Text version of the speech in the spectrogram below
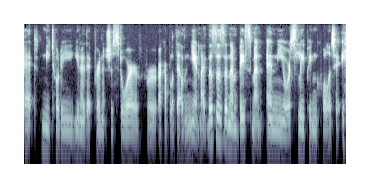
at Nitori, you know, that furniture store for a couple of thousand yen. Like this is an investment in your sleeping quality.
